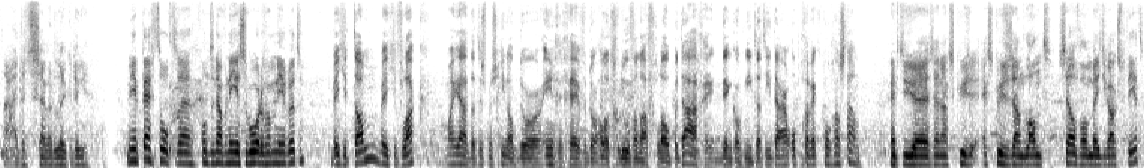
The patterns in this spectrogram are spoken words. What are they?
Nou, dat zijn wat leuke dingen. Meneer Pechtold, uh, vond u nou van de eerste woorden van meneer Rutte? Beetje tam, beetje vlak. Maar ja, dat is misschien ook door, ingegeven door al het gedoe van de afgelopen dagen. Ik denk ook niet dat hij daar opgewekt kon gaan staan. Heeft u uh, zijn excuses, excuses aan het land zelf al een beetje geaccepteerd?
